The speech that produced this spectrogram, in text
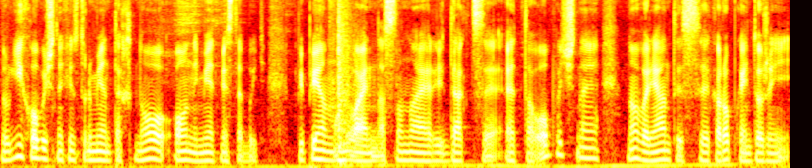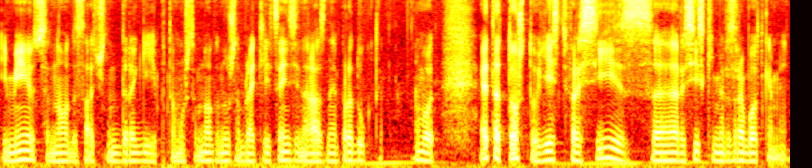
других облачных инструментах, но он имеет место быть. PPM Online основная редакция это облачная, но варианты с коробкой они тоже имеются, но достаточно дорогие, потому что много нужно брать лицензии на разные продукты. Вот. Это то, что есть в России с российскими разработками.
